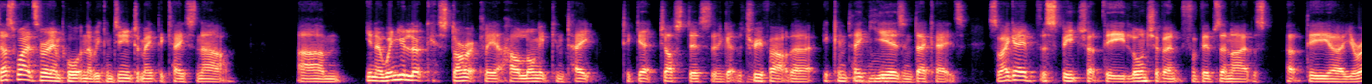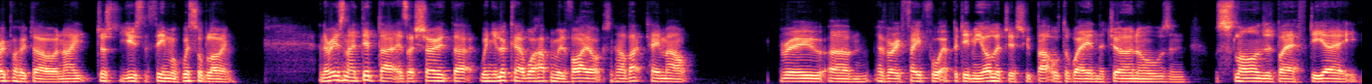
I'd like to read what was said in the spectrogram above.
That's why it's very important that we continue to make the case now. Um, you know, when you look historically at how long it can take to get justice and get the truth out there, it can take mm-hmm. years and decades. So I gave the speech at the launch event for VIBS NI at the, at the uh, Europa Hotel, and I just used the theme of whistleblowing. And the reason I did that is I showed that when you look at what happened with Vioxx and how that came out through um, a very faithful epidemiologist who battled away in the journals and was slandered by FDA,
